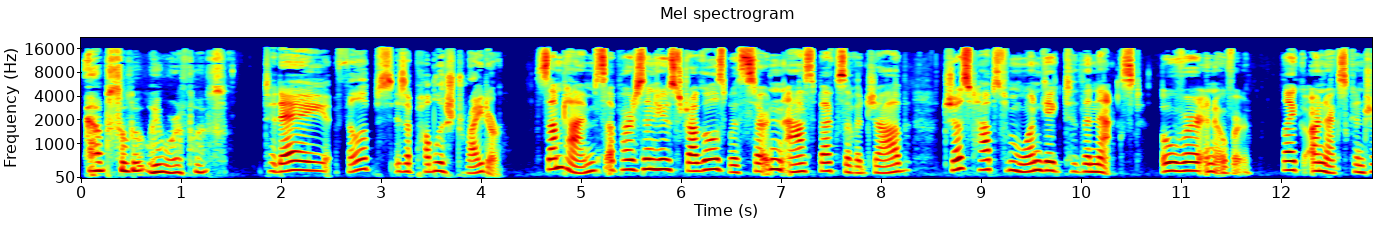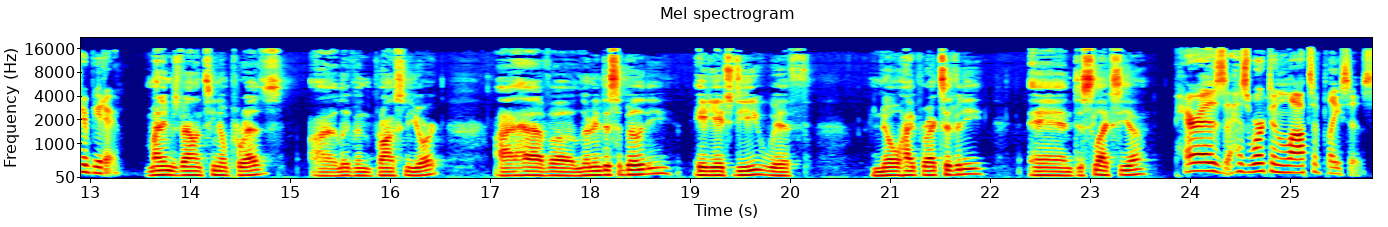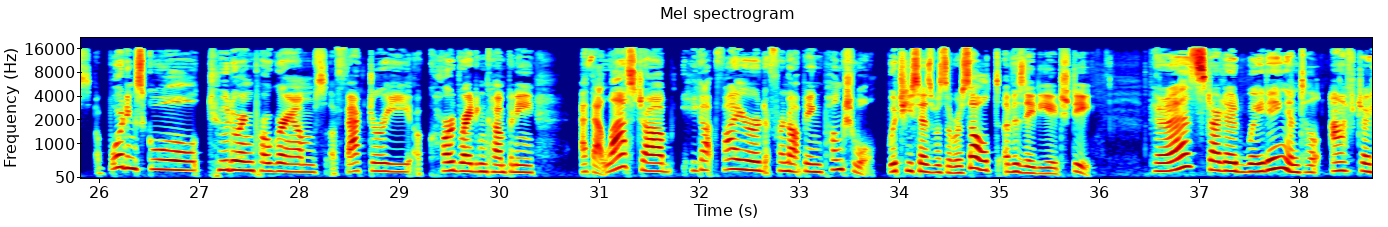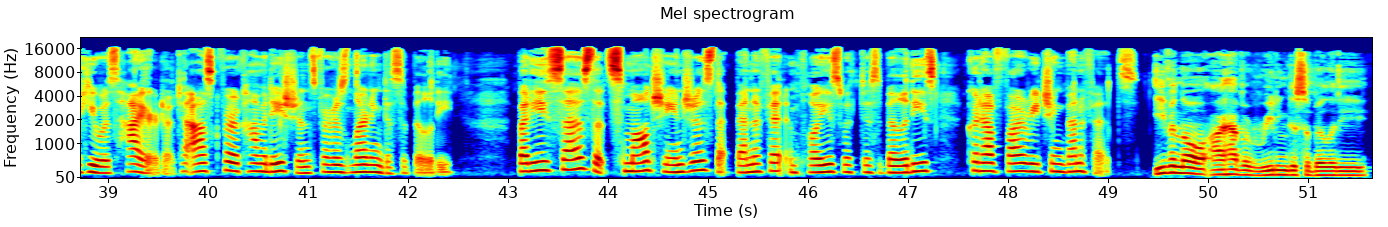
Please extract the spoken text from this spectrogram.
Absolutely worthless. Today, Phillips is a published writer. Sometimes a person who struggles with certain aspects of a job just hops from one gig to the next, over and over, like our next contributor. My name is Valentino Perez. I live in Bronx, New York. I have a learning disability, ADHD with no hyperactivity, and dyslexia. Perez has worked in lots of places a boarding school, tutoring programs, a factory, a card writing company. At that last job, he got fired for not being punctual, which he says was a result of his ADHD. Perez started waiting until after he was hired to ask for accommodations for his learning disability. But he says that small changes that benefit employees with disabilities could have far reaching benefits. Even though I have a reading disability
